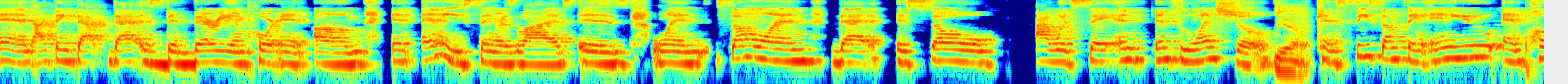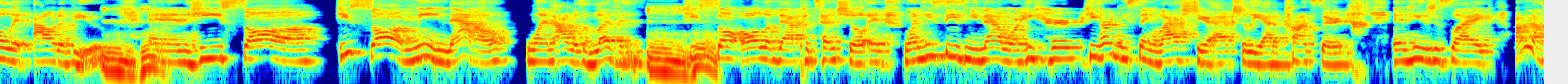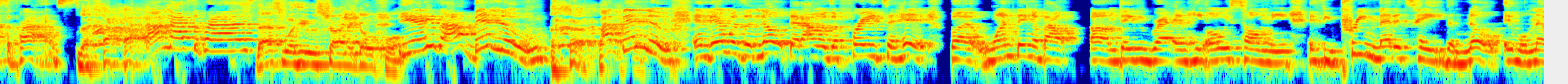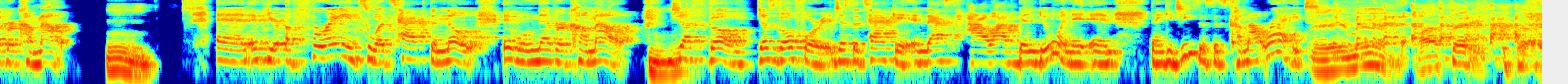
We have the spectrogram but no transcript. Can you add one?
and I think that that has been very important um, in any singer's lives is when someone that is so I would say in, influential yeah. can see something in you and pull it out of you. Mm-hmm. And he saw, he saw me now when I was 11. Mm-hmm. He saw all of that potential. And when he sees me now, or he heard, he heard me sing last year actually at a concert and he was just like, I'm not surprised. I'm not surprised. That's what he was trying to go for. yeah. He's like, I've been new. I've been new. And there was a note that I was afraid to hit but one thing about um, David Bratton, he always told me if you premeditate the note, it will never come out. Mm. And if you're afraid to attack the note, it will never come out. Mm-hmm. Just go, just go for it, just attack it. And that's how I've been doing it. And thank you, Jesus, it's come out right. Amen. By faith.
